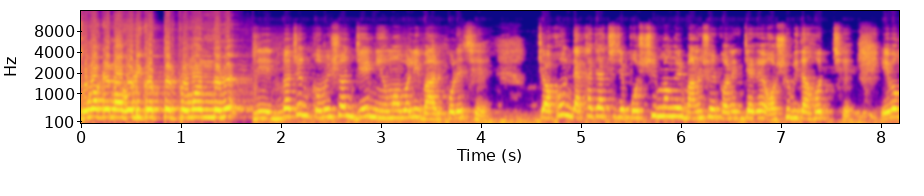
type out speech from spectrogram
তোমাকে নাগরিকত্বের প্রমাণ দেবে। নির্বাচন কমিশন যে নিয়মাবলী বার করেছে, যখন দেখা যাচ্ছে যে পশ্চিমবঙ্গের মানুষের অনেক জায়গায় অসুবিধা হচ্ছে এবং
